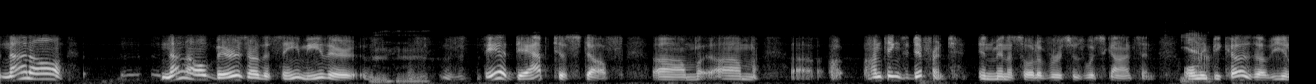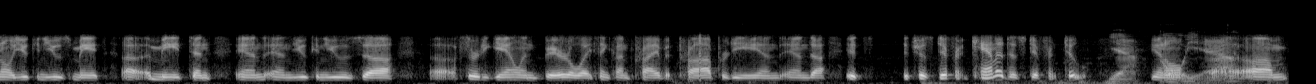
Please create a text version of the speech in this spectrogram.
not all, not all bears are the same either. Mm-hmm. They adapt to stuff. Um, um, uh, hunting's different in Minnesota versus Wisconsin, yeah. only because of you know you can use meat, uh, meat, and and and you can use. Uh, a 30 gallon barrel, I think, on private property, and and uh, it's it's just different. Canada's different too. Yeah. You know. Oh yeah. Uh, um,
